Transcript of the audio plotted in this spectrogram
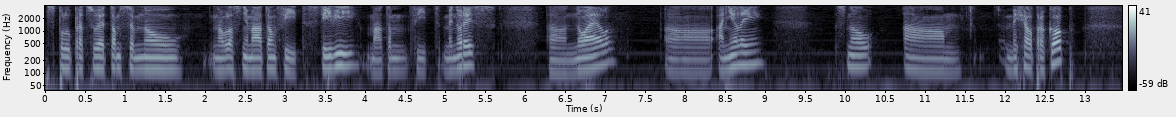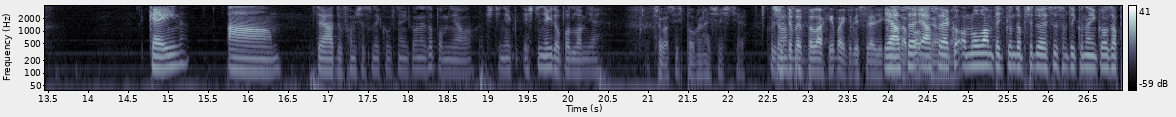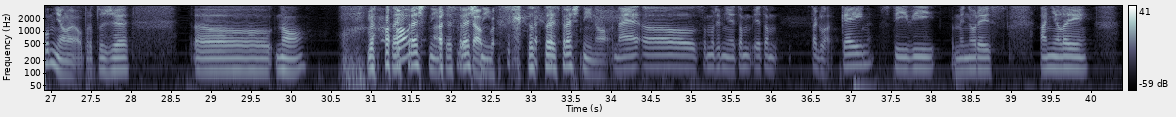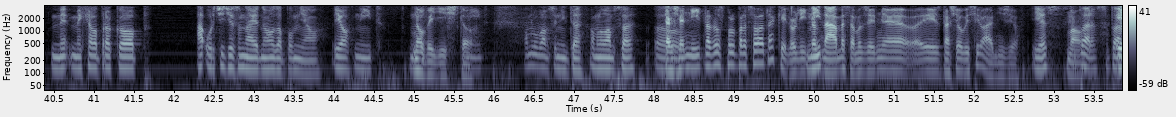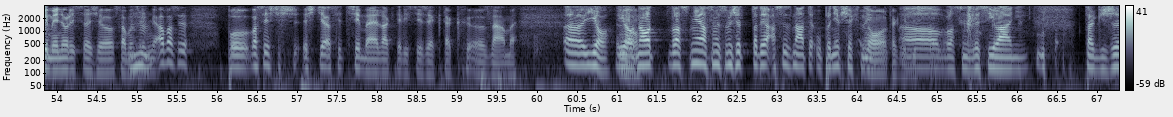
spolupracuje tam se mnou, no vlastně má tam feed Stevie, má tam feed Minoris, uh, Noel, uh, Aněli, Snow, um, Michal Prokop, Kane a to já doufám, že jsem teď už na nikoho nezapomněl. Ještě, něk, ještě někdo podle mě. Třeba si vzpomeneš ještě. Protože Třeba to by byla chyba, kdyby si někoho Já se, zapomněl, já se no. jako omlouvám teď dopředu, jestli jsem teď na někoho zapomněl, jo, protože uh, no, no, to je strašný, to je strašný. To, to je strašný, no. Ne, uh, samozřejmě je tam, je tam takhle, Kane, Stevie, Minoris, Aněli, Mi- Michal Prokop a určitě jsem na jednoho zapomněl. Jo, Need. No vidíš to. Need. Omlouvám se, Níte, omlouvám se. Uh, Takže Nít na tom spolupracoval taky. No Nít známe samozřejmě i z našeho vysílání, že jo? Yes, No. super, super. I Minorise, že jo, samozřejmě. Mhm. A vlastně, po, vlastně ještě, ještě asi tři jména, který si řekl, tak uh, známe. Uh, jo, jo, No. no. vlastně já si myslím, že tady asi znáte úplně všechny. No, tak to, uh, no. Vlastně z vysílání. Takže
